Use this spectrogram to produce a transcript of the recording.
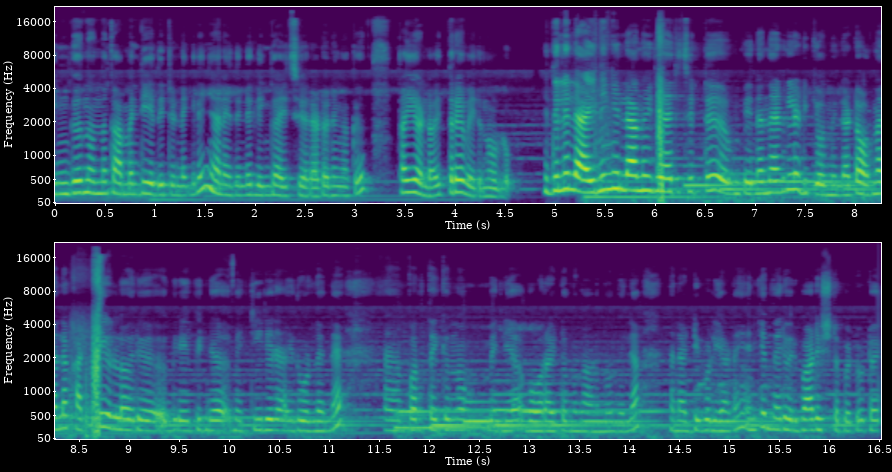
ലിങ്ക് എന്നൊന്ന് കമന്റ് ചെയ്തിട്ടുണ്ടെങ്കിൽ ഞാൻ ഇതിന്റെ ലിങ്ക് അയച്ചു തരാം കേട്ടോ നിങ്ങൾക്ക്. കൈ ഉണ്ടോ ഇത്രയേ വരുന്നുള്ളൂ. ഇതിൽ ലൈനിങ് ഇല്ലയെന്ന് വിചാരിച്ചിട്ട് പിന്നെ നിഴലടിക്കൊന്നുമില്ല കേട്ടോ. നല്ല കട്ടിയുള്ള ഒരു ഗ്രേപ്പിന്റെ മെറ്റീരിയൽ ആയതുകൊണ്ട് തന്നെ പുറത്തേക്കൊന്നും വലിയ ബോറായിട്ടൊന്നും കാണുന്നൊന്നുമില്ല. നല്ല അടിപൊളിയാണ്. എനിക്ക് എന്തായാലും ഒരുപാട് ഇഷ്ടപ്പെട്ടു കേട്ടോ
